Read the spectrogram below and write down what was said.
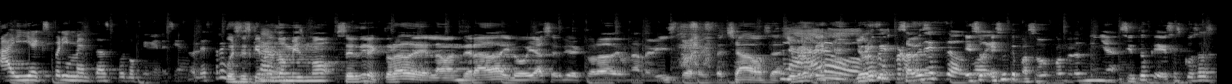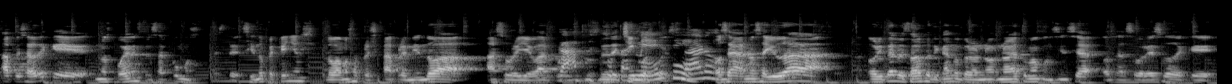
ahí experimentas pues lo que viene siendo el estrés. Pues es que no es lo mismo ser directora de La Banderada y luego ya ser directora de una revista, revista Chao. O sea, yo creo que, yo creo que ¿sabes? proceso, Eso, que pasó cuando eras niña, siento que esas cosas, a pesar de que nos pueden estresar como este, siendo pequeños, lo vamos apre- aprendiendo a, a sobrellevar pues, Ah, pues, desde chicos. Pues. Claro. O sea, nos ayuda. Ahorita lo estaba platicando, pero no, no había tomado conciencia o sea, sobre eso de que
